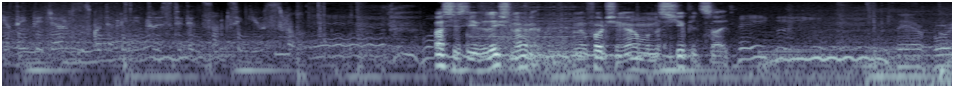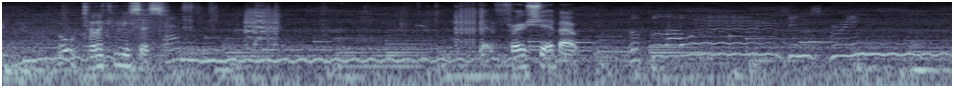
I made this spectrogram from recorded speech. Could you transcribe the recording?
You think the Germans could have been interested in something useful? That's just the evolution, isn't it? And unfortunately, I'm on the stupid side. Oh, telekinesis. Throw shit about. The flowers in spring,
